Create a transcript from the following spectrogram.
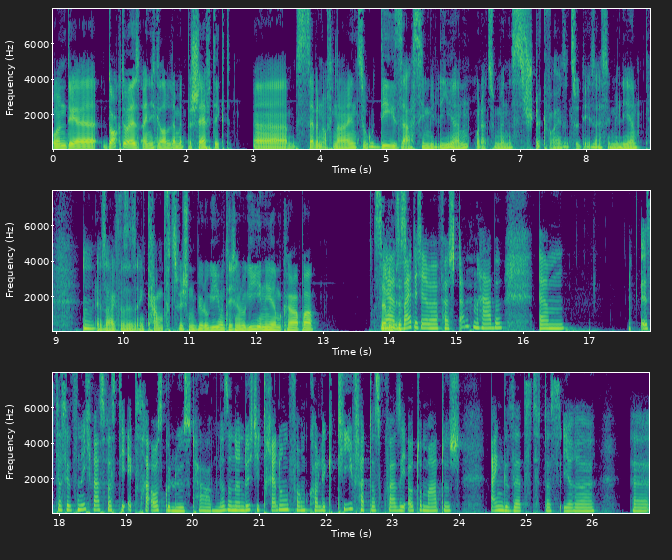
Und der Doktor ist eigentlich gerade damit beschäftigt, ähm, Seven of Nine zu desassimilieren oder zumindest stückweise zu desassimilieren. Mhm. Er sagt, das ist ein Kampf zwischen Biologie und Technologie in ihrem Körper. Seven ja, soweit ich aber verstanden habe, ähm, ist das jetzt nicht was, was die extra ausgelöst haben, ne? sondern durch die Trennung vom Kollektiv hat das quasi automatisch eingesetzt, dass ihre äh,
